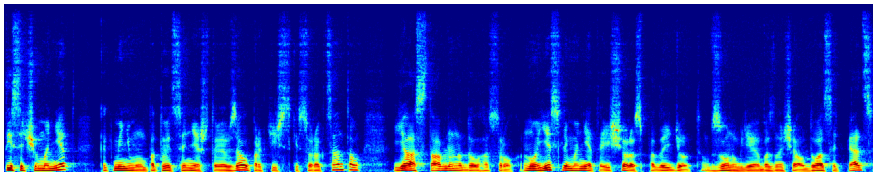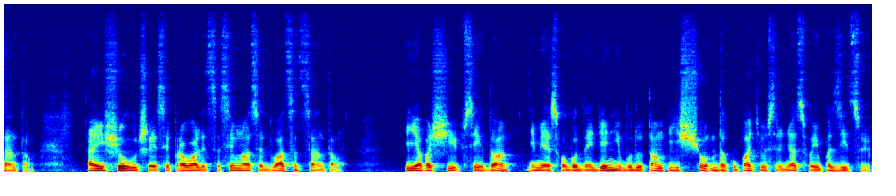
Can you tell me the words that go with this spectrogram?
тысячу монет, как минимум по той цене, что я взял, практически 40 центов, я оставлю на долгосрок. Но если монета еще раз подойдет в зону, где я обозначал 25 центов, а еще лучше, если провалится 17-20 центов, я почти всегда, имея свободные деньги, буду там еще докупать и усреднять свою позицию.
